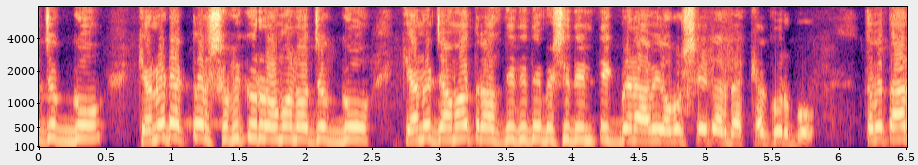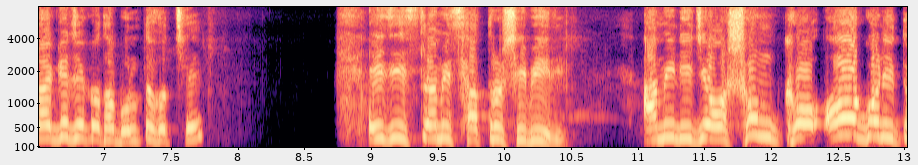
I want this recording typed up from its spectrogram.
অযোগ্য? কেন ডাক্তার শফিকুর রহমান অযোগ্য? কেন জামাত রাজনীতিতে বেশি দিন টিকবে না? আমি অবশ্যই এটার ব্যাখ্যা করব। তবে তার আগে যে কথা বলতে হচ্ছে, এই যে ইসলামী ছাত্র শিবির আমি নিজে অসংখ্য অগণিত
